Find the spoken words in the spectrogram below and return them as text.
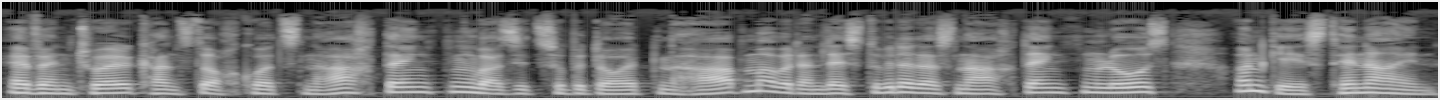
Eventuell kannst du auch kurz nachdenken, was sie zu bedeuten haben, aber dann lässt du wieder das Nachdenken los und gehst hinein.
